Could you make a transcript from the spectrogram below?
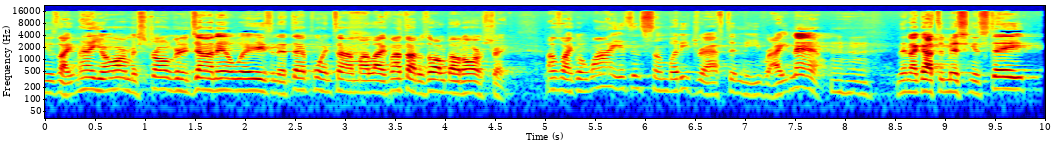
He was like, "Man, your arm is stronger than John Elway's." And at that point in time in my life, I thought it was all about arm strength. I was like, "Well, why isn't somebody drafting me right now?" Mm-hmm. Then I got to Michigan State,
